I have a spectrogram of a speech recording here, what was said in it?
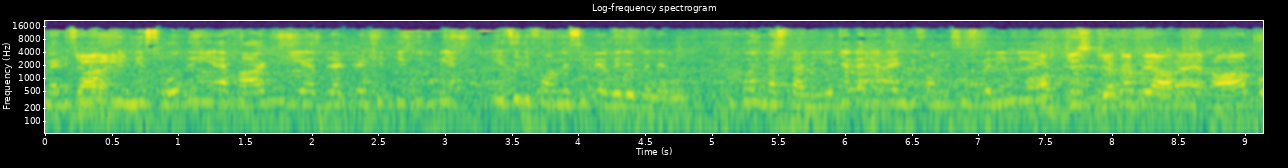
में जा रहे हैं। मिस हो गई है हार्ट की है ब्लड प्रेशर की कुछ भी है इजीली फार्मेसी पे अवेलेबल है वो। तो कोई मसला नहीं है जगह जगह इनकी फार्मेसीज बनी हुई है। और जिस जगह पे आ रहे हैं आप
